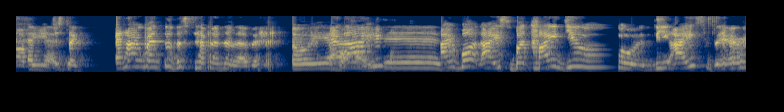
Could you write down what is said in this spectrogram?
lobby, then- just like. And I went to the 7-Eleven. oh yeah, And I, I- I bought ice, but mind you, the ice there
